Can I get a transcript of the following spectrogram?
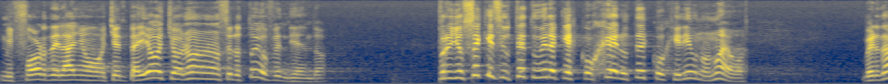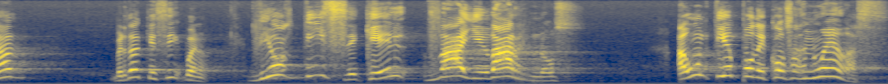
mi Ford del año 88? No, no, no, se lo estoy ofendiendo. Pero yo sé que si usted tuviera que escoger, usted escogería uno nuevo. ¿Verdad? ¿Verdad que sí? Bueno, Dios dice que Él va a llevarnos a un tiempo de cosas nuevas.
